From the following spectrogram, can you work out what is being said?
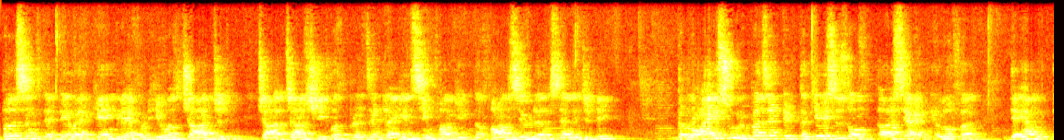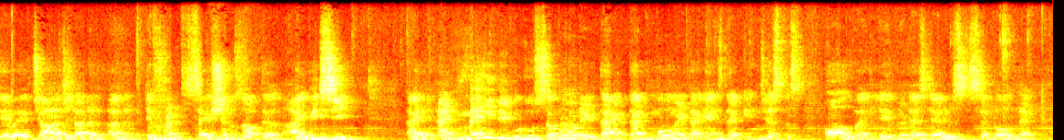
persons that they were gang raped, he was charged, char charge sheet was presented against him for giving the false evidence allegedly. The lawyers who represented the cases of Asia and Nilofer, they have they were charged under, under different sections of the IPC. And, and many people who supported that, that movement against that injustice, all were labeled as terrorists and all that.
